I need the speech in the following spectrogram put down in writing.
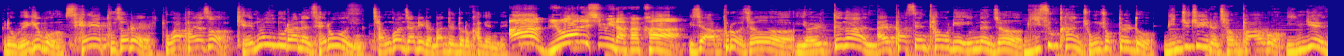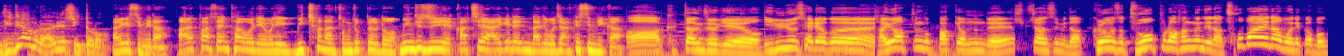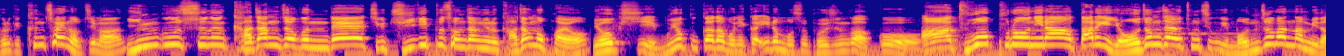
그리고 외교부 세 부서를 통합하여서 계몽부라는 새로운 장관 자리를 만들 도록 하겠네. 아 묘하르십니다 카카. 이제 앞으로 저 열등한 알파 센타우리에 있는 저 미숙한 종족들도 민주주의를 전파하고 인류의 위대함을 알릴 수 있도록. 알겠습니다. 알파 센타우리 우리 미천한 종족들도 민주주의의 가치를 알게 되는 날이 오지 않겠습니까? 아 극단적이에요. 인류 세력은 자유합중국밖에 없는데 쉽지 않습니다. 그러면서 두어프로 황금재단 초반이다 보니까 뭐 그렇게 큰 차이는 없지만 인구 수는 가장 적은데 지금 GDP 성장률은 가장 높아요. 역시 무역 국가다 보니까 이런 모습 을 보여주는 것 같고. 아 두어프론이랑 다르게 여정자유 통치국이 먼저 만납니다.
